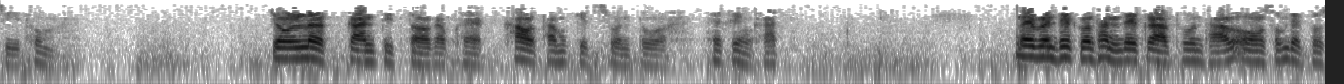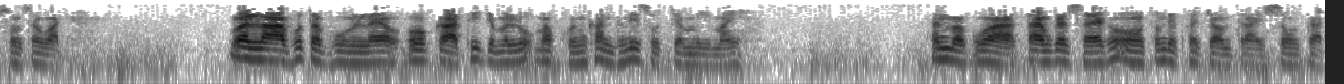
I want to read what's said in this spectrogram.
สี่ทุ่ม จงเลิกการติดต่อกับแขกเข้าทำกิจส่วนตัวให้เคร่งครัด ในบันทึกของท่านได้กราบทูลถามองค์สมเด็จพระสนสวัสดิ์เวลาพุทธภูมิแล้วโอกาสที่จะบรรลุมรรคผลขั้นถึงที่สุดจะมีไหม ท่านบอกว่าตามกระแสขององค์สมเด็จพระจอมไตรทรงตรัส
